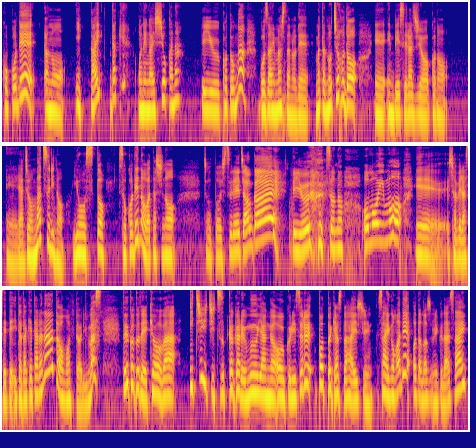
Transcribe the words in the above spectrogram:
ここであの1回だけお願いしようかなっていうことがございましたのでまた後ほど、えー、MBS ラジオこの、えー、ラジオ祭りの様子とそこでの私のちょっと失礼ちゃうかいっていうその思いも喋、えー、らせていただけたらなと思っております。ということで今日はいちいち突っかかるムーヤンがお送りするポッドキャスト配信最後までお楽しみください。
